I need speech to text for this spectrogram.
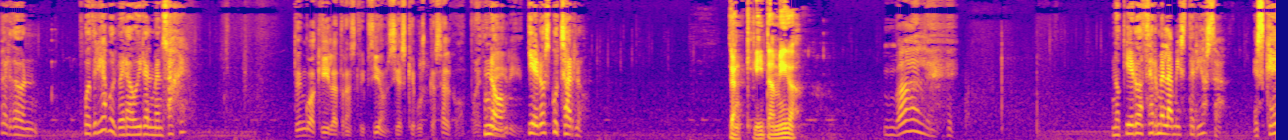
Perdón, ¿podría volver a oír el mensaje? Tengo aquí la transcripción, si es que buscas algo. Puedo No, ir y... quiero escucharlo. Tranquilita, amiga. Vale. No quiero hacerme la misteriosa. Es que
